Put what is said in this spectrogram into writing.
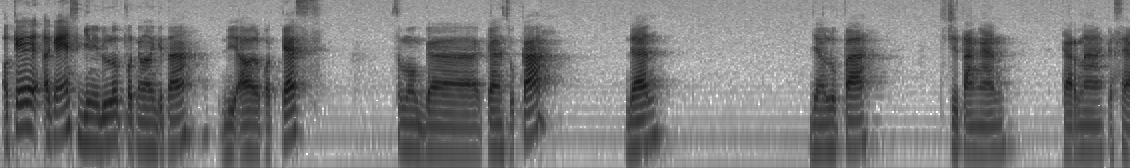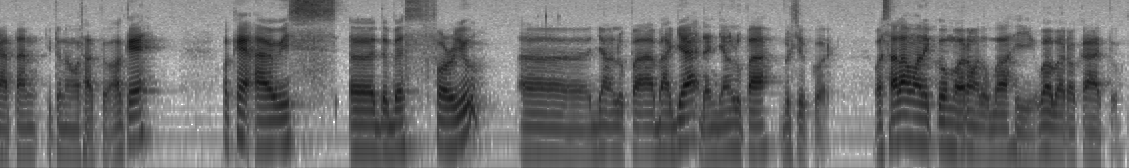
oke okay, kayaknya segini dulu perkenalan kita di awal podcast semoga kalian suka dan jangan lupa cuci tangan karena kesehatan itu nomor satu oke okay? oke okay, I wish uh, the best for you uh, jangan lupa bahagia dan jangan lupa bersyukur. Wassalamualaikum warahmatullahi wabarakatuh.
